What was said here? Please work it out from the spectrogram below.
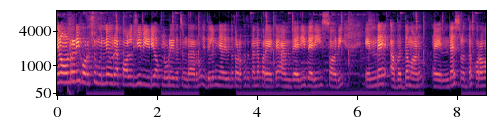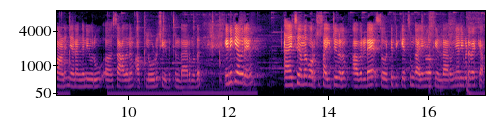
ഞാൻ ഓൾറെഡി കുറച്ച് മുന്നേ ഒരു അപ്പോളജി വീഡിയോ അപ്ലോഡ് ചെയ്തിട്ടുണ്ടായിരുന്നു. ഇതിലും ഞാൻ ഇതിന്റെ തുടക്കത്തിൽ തന്നെ പറയട്ടെ ഐ എം വെരി വെരി സോറി എന്റെ അബദ്ധമാണ് എന്റെ ശ്രദ്ധക്കുറവാണ് ഞാൻ അങ്ങനെ ഒരു സാധനം അപ്ലോഡ് ചെയ്തിട്ടുണ്ടായിരുന്നത്. എനിക്ക് അവർ അയച്ചു തന്ന കുറച്ച് സൈറ്റുകളും അവരുടെ സർട്ടിഫിക്കറ്റ്സും കാര്യങ്ങളൊക്കെ ഉണ്ടായിരുന്നു. ഞാൻ ഇവിടെ വെക്കാം.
